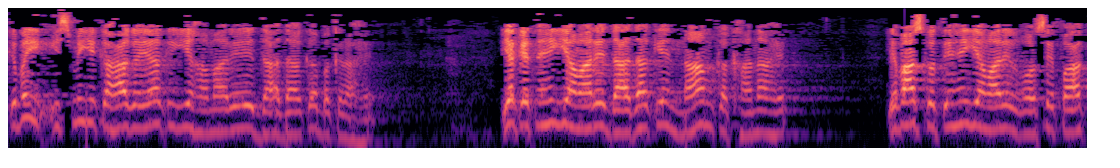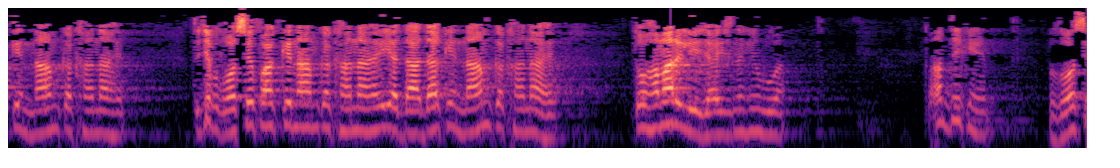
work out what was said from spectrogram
کہ بھائی اس میں یہ کہا گیا کہ یہ ہمارے دادا کا بکرا ہے۔ یا کہتے ہیں یہ ہمارے دادا کے نام کا کھانا ہے یا بعض کہتے ہیں یہ ہمارے غوث پاک کے نام کا کھانا ہے تو جب غوث پاک کے نام کا کھانا ہے یا دادا کے نام کا کھانا ہے تو ہمارے لیے جائز نہیں ہوا تو آپ دیکھیں، غوث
